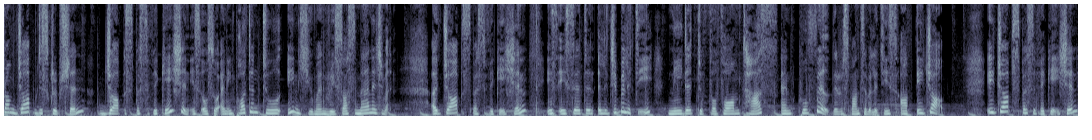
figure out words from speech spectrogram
From job description, job specification is also an important tool in human resource management. A job specification is a certain eligibility needed to perform tasks and fulfill the responsibilities of a job. A job specification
